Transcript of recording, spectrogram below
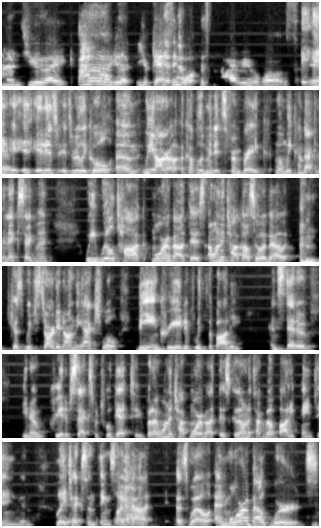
and you like ah, you're you're guessing yeah, no. what the scenario was. It, yeah. it, it, it is. It's really cool. Um, we are a couple of minutes from break. When we come back in the next segment, we will talk more about this. I want to talk also about, because we've started on the actual being creative with the body instead of, you know, creative sex, which we'll get to. But I want to talk more about this because I want to talk about body painting and latex and things like that as well, and more about words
